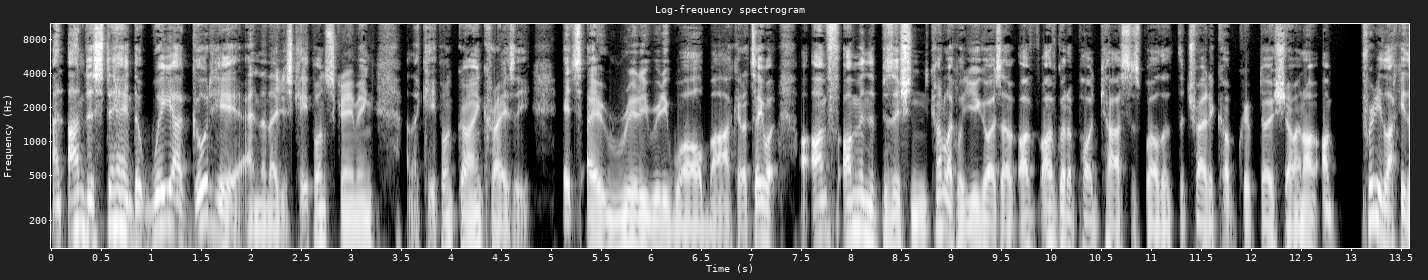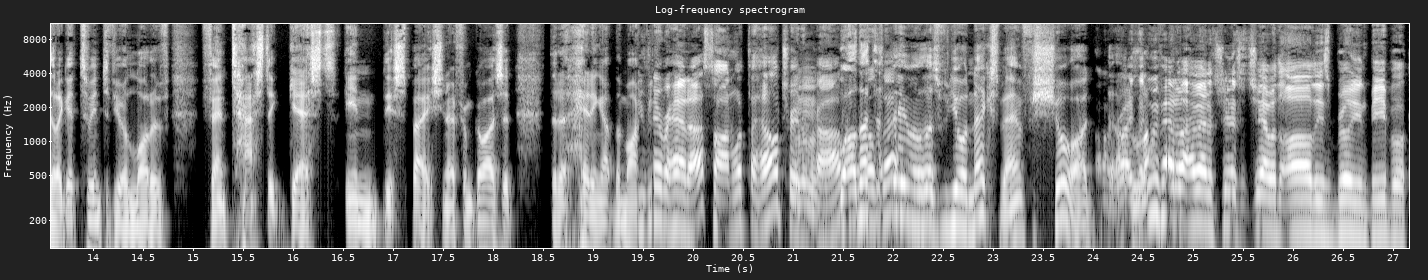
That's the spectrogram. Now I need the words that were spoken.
and understand that we are good here. And then they just keep on screaming and they keep on going crazy. It's a really, really wild market. I'll tell you what, I'm, I'm in the position, kind of like what you guys are. I've, I've got a podcast as well, the, the Trader Cobb Crypto Show, and I'm, I'm pretty lucky that I get to interview a lot of fantastic guests in this space, you know, from guys that, that are heading up the market. You've never had us on. What the hell, Trader Mm. Cobb? Well, that's, How's that? well, that's your next, man, for sure. I'd- All I'd right, love we've had I've had a chance to chat with all these brilliant people.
